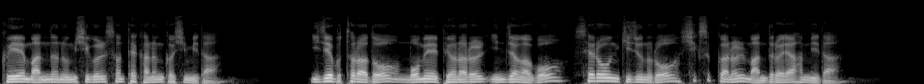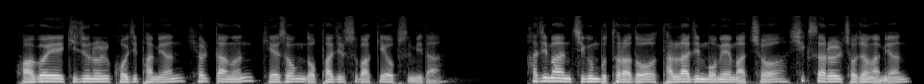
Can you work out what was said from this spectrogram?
그에 맞는 음식을 선택하는 것입니다. 이제부터라도 몸의 변화를 인정하고 새로운 기준으로 식습관을 만들어야 합니다. 과거의 기준을 고집하면 혈당은 계속 높아질 수밖에 없습니다. 하지만 지금부터라도 달라진 몸에 맞춰 식사를 조정하면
